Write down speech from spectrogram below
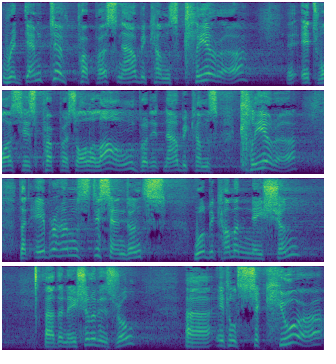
redemptive purpose now becomes clearer. It was his purpose all along, but it now becomes clearer that Abraham's descendants will become a nation, uh, the nation of Israel, uh, it'll secure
